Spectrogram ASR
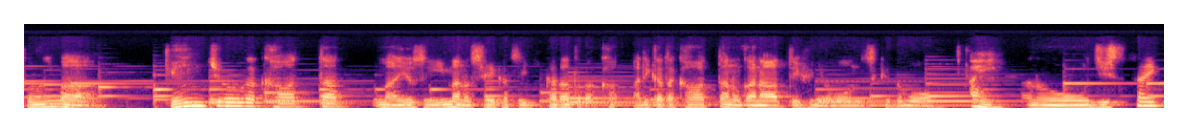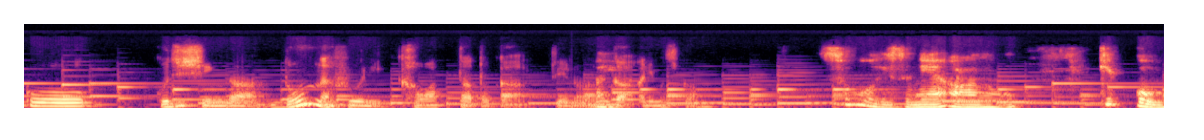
その今現状が変わった、まあ、要するに今の生活、生き方とかあり方変わったのかなというふうに思うんですけども、はい、あの実際こう、ご自身がどんなふうに変わったとかっていうのは何かありますか、はい、そうですね、あの結構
